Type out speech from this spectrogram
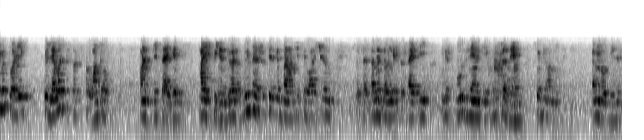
good project I my experience जो है वी एसोसिएट विद बनारसी सेवा सबने समझे सोसाइटी उनके स्कूल्स हैं उनके हॉस्टल्स हैं भी हम कमिंग आउट बिज़नेस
